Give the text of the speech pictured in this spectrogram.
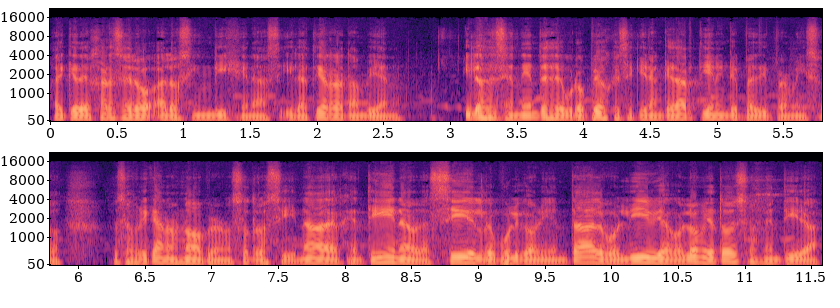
Hay que dejárselo a los indígenas y la tierra también. Y los descendientes de europeos que se quieran quedar tienen que pedir permiso. Los africanos no, pero nosotros sí. Nada de Argentina, Brasil, República Oriental, Bolivia, Colombia, todo eso es mentira.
